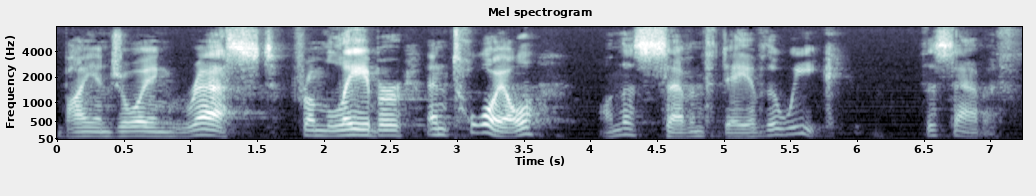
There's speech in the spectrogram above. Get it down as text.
by enjoying rest from labor and toil on the seventh day of the week, the Sabbath.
